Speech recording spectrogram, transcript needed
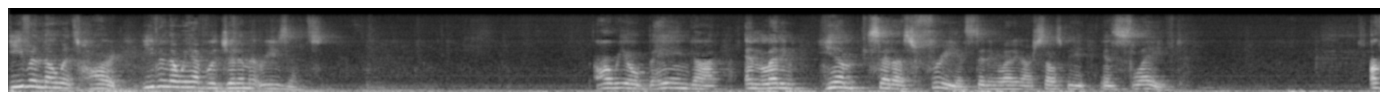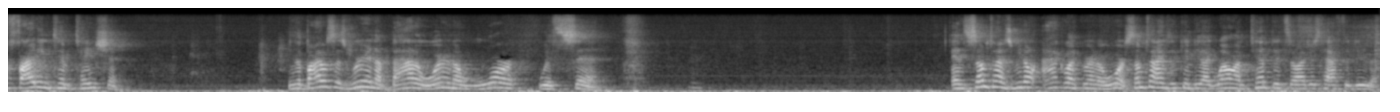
Even though it's hard, even though we have legitimate reasons. Are we obeying God and letting Him set us free instead of letting ourselves be enslaved? Are fighting temptation? And the Bible says we're in a battle, we're in a war with sin. And sometimes we don't act like we're in a war. Sometimes it can be like, well, I'm tempted, so I just have to do that.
